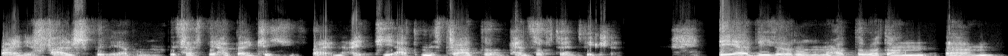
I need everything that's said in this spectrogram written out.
war eine Falschbewerbung. Das heißt, er hat eigentlich war ein IT-Administrator und kein Softwareentwickler. Der wiederum hat aber dann ähm,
